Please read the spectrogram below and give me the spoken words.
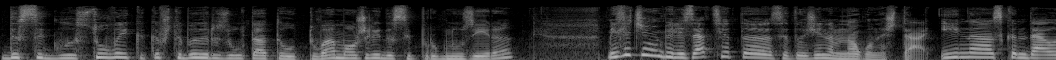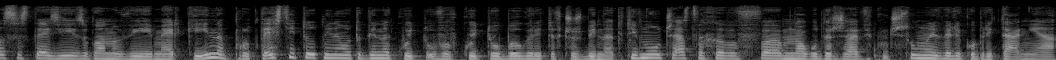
да се гласува и какъв ще бъде резултата от това? Може ли да се прогнозира? Мисля, че мобилизацията се дължи на много неща. И на скандала с тези законови мерки, и на протестите от миналата година, които, в които българите в чужбина активно участваха в много държави, включително и Великобритания.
